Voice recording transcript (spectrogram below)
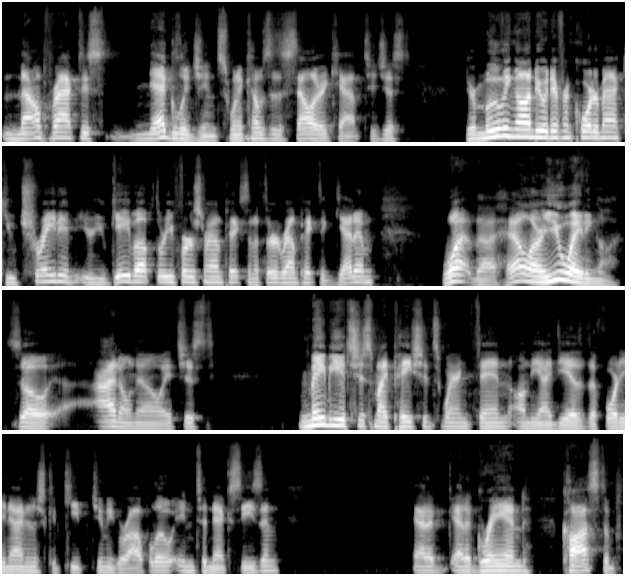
malpractice negligence when it comes to the salary cap. To just you're moving on to a different quarterback. You traded, you gave up three first round picks and a third round pick to get him. What the hell are you waiting on? So I don't know. It's just maybe it's just my patience wearing thin on the idea that the 49ers could keep Jimmy Garoppolo into next season at a at a grand cost of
